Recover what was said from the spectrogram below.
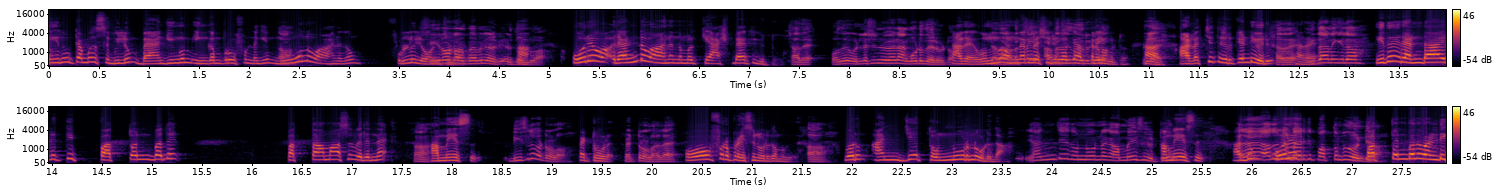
എഴുന്നൂറ്റമ്പത് സിബിലും ബാങ്കിങ്ങും ഇൻകം പ്രൂഫ് ഉണ്ടെങ്കിൽ മൂന്ന് വാഹനവും full loan zero down payment എടുത്തോണ്ട് പോവാ ഒരു രണ്ട് വാഹനം നമ്മൾ ക്യാഷ് ബാക്ക് കിട്ടും. അതെ. ഒരു ലക്ഷം രൂപ അങ്ങോട്ട് തരും അതെ ഒന്ന് ഒന്നര ലക്ഷം രൂപ അത്രയും കിട്ടും. അടച്ചു? തീർക്കേണ്ടി വരും. ഇതാണെങ്കിലോ? ഇത് രണ്ടായിരത്തി പത്തൊൻപത് പത്താം മാസം വരുന്ന. അമേസ് ഡീസൽ പെട്രോളോ? പെട്രോൾ പെട്രോൾ അല്ലേ? ഓഫർ പ്രൈസിന് കൊടുക്കാം നമുക്ക്. വെറും അഞ്ച് തൊണ്ണൂറിന് കൊടുക്കാം. അഞ്ചേ തൊണ്ണൂറിനൊക്കെ അമേസ് കിട്ടും? അമേസ്. അത് പത്തൊൻപത് വണ്ടി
